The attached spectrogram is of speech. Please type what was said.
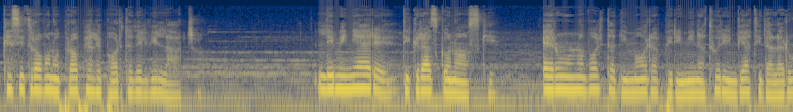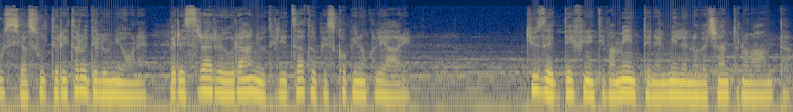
che si trovano proprio alle porte del villaggio. Le miniere di Krasgonovsky erano una volta dimora per i minatori inviati dalla Russia sul territorio dell'Unione per estrarre uranio utilizzato per scopi nucleari. Chiuse definitivamente nel 1990,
